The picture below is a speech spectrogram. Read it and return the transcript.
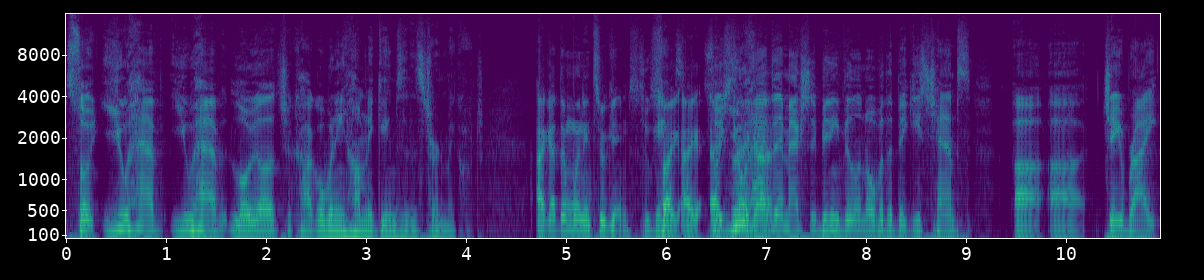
So you have you have Loyola Chicago winning how many games in this tournament, coach? I got them winning two games. Two So, games. I, I, So, you I have got- them actually beating Villanova, the Big East champs. Uh, uh, Jay Wright,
